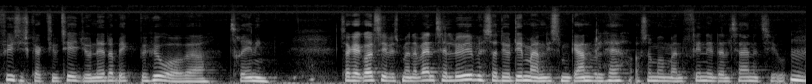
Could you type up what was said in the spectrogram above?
fysisk aktivitet jo netop ikke behøver at være træning. Så kan jeg godt se, at hvis man er vant til at løbe, så er det jo det, man ligesom gerne vil have, og så må man finde et alternativ. Mm.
